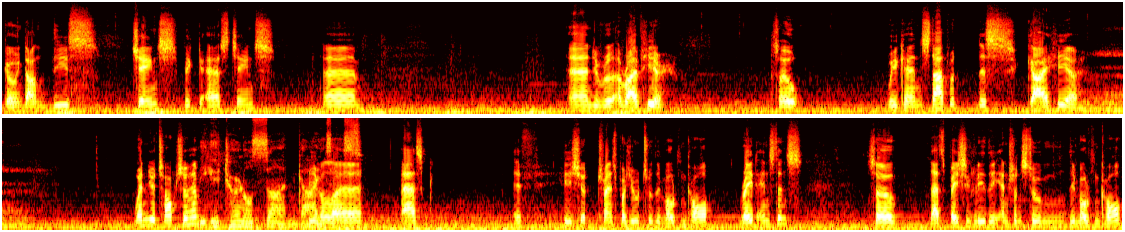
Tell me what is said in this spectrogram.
going down these chains, big ass chains. Um, and you will arrive here. So we can start with this guy here. When you talk to him, The eternal sun he guides will uh, ask if he should transport you to the Molten Core raid instance. So that's basically the entrance to the Molten Core.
